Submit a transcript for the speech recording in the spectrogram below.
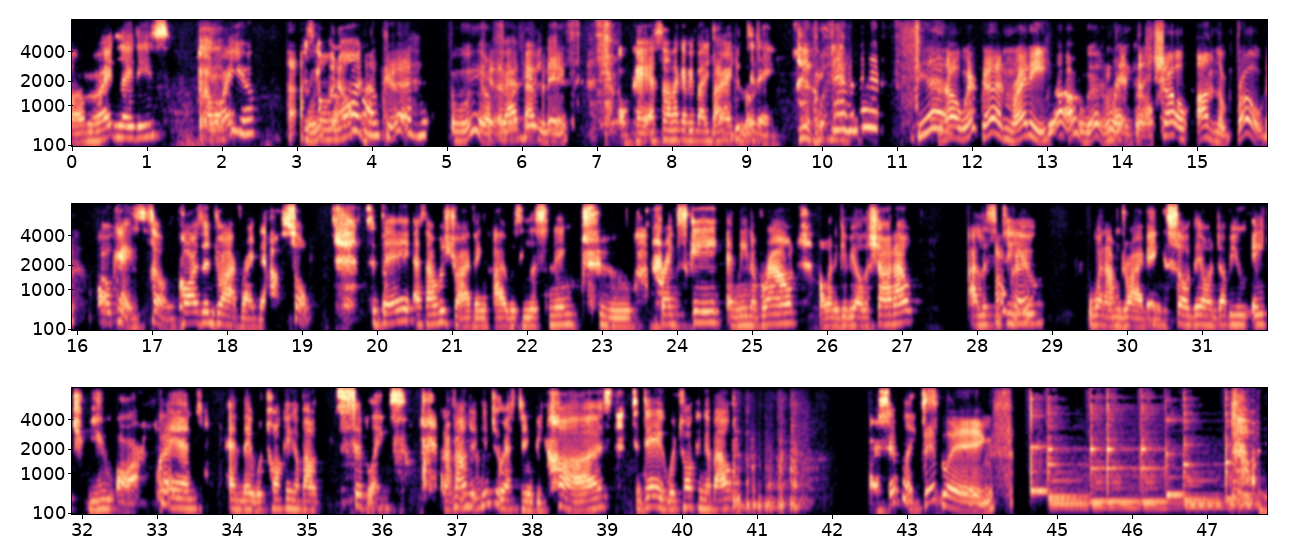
All right, ladies. How are you? What's We going are. on? I'm good. We are Good. What's fabulous. Okay, I sound like everybody dragging today. What's happening? Yeah. No, we're good. I'm ready. No, I'm good. I'm ready, Get the show on the road. Okay, Okay. so cars in drive right now. So today, as I was driving, I was listening to Frank Ski and Nina Brown. I want to give you all a shout out. I listen to you when I'm driving. So they're on WHUR. Okay. and and they were talking about siblings and i found Mhm. it interesting because today we're talking about our siblings Siblings.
